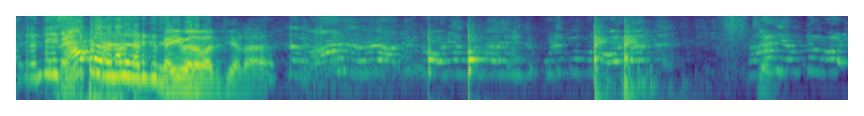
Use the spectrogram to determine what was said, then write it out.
அது வந்து சாப்பிடாதனால நடக்குது. கை வேலை பார்த்துட்டியாடா? மாதிரி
